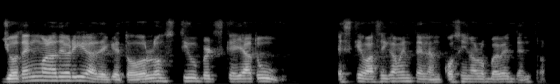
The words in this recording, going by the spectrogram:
Yo tengo la teoría de que todos los stillbirths que ella tuvo, es que básicamente le han cocinado a los bebés dentro.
